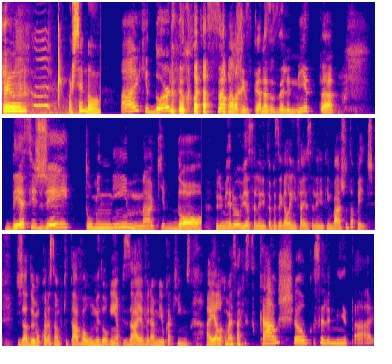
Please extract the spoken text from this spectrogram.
rune, or symbol Ai, que dor no meu coração, ela riscando essa selenita. Desse jeito, menina, que dó. Primeiro eu vi a selenita, eu pensei que ela ia enfiar a selenita embaixo do tapete. Já doeu meu coração, porque tava úmido, alguém ia pisar, ia virar mil caquinhos. Aí ela começa a riscar o chão com a selenita. Ai.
